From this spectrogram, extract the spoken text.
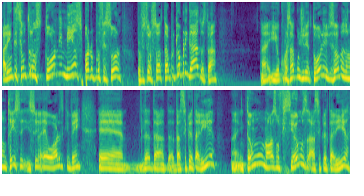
Além de ser um transtorno imenso para o professor. O professor só está porque é obrigado, tá? Né? E eu conversava com o diretor e ele disse, oh, mas eu não tenho isso, isso é ordem que vem é, da, da, da secretaria? Então, nós oficiamos a secretaria.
